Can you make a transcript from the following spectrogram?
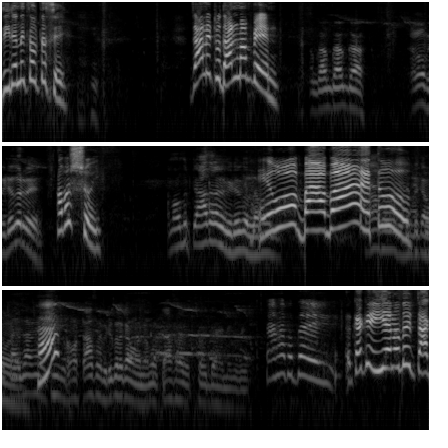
জিরানি চলতেছে? যান একটু ধান মাপবেন গাও গাও গাও। আমার ভিডিও করবেন? অবশ্যই। ও বাবা এত হ্যাঁ কাকে ইয়া না টাক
